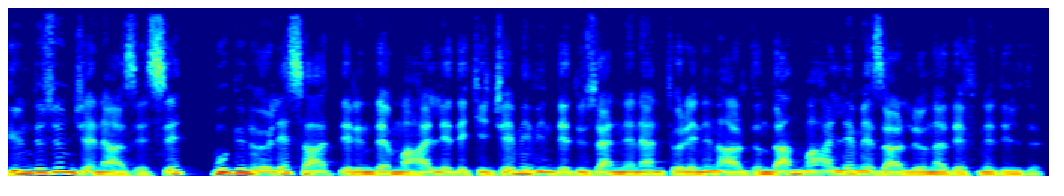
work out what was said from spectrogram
Gündüz'ün cenazesi, bugün öğle saatlerinde mahalledeki cemevinde düzenlenen törenin ardından mahalle mezarlığına defnedildi.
